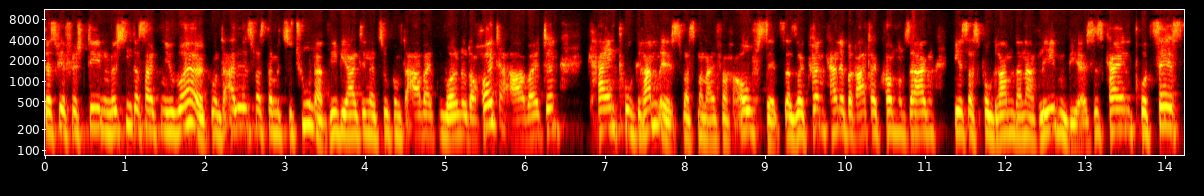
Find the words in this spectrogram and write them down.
dass wir verstehen müssen, dass halt New Work und alles, was damit zu tun hat, wie wir halt in der Zukunft arbeiten wollen oder heute arbeiten, kein Programm ist, was man einfach aufsetzt. Also können keine Berater kommen und sagen, hier ist das Programm, danach leben wir. Es ist kein Prozess.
